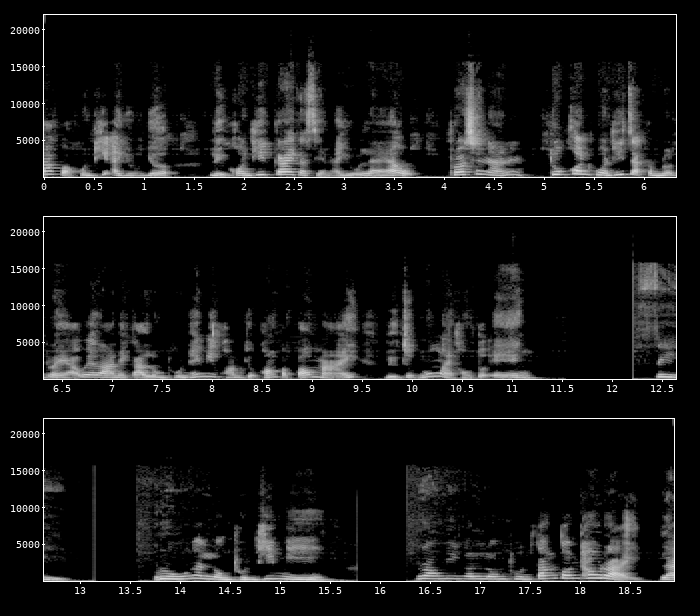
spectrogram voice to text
มากกว่าคนที่อายุเยอะ หรือคนที่ใกล้เกษียณอายุแล้ว เพราะฉะนั้นทุกคนควรที่จะกำหนดระยะเวลาในการลงทุนให้มีความเกี่ยวข้องกับเป้าหมาย หรือจุดมุ่งหมายของตัวเอง 4. รู้เงินลงทุนที่มี เรามีเงินลงทุนตั้งต้นเท่าไหร่ และ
